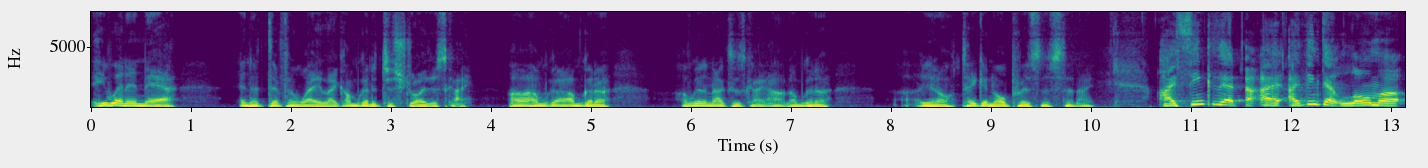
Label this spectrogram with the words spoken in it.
he went in there in a different way. Like I'm gonna destroy this guy. I'm gonna I'm gonna I'm gonna knock this guy out. I'm gonna uh, you know take no prisoners tonight. I think that I, I think that Loma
